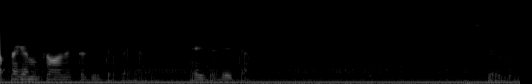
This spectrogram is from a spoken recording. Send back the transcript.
আপনাকে আমি সহজ একটা সিস্টেম দেখা দিই। এই যে, এইটা Saving.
